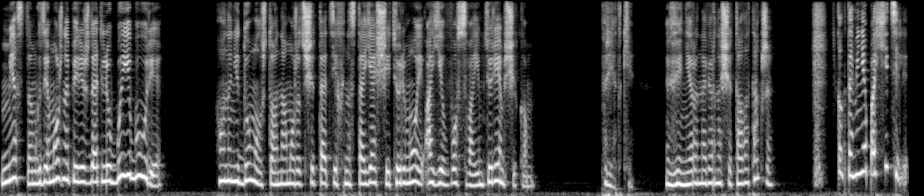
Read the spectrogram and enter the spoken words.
местом, где можно переждать любые бури. Он и не думал, что она может считать их настоящей тюрьмой, а его своим тюремщиком. Предки. Венера, наверное, считала так же? «Когда меня похитили,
